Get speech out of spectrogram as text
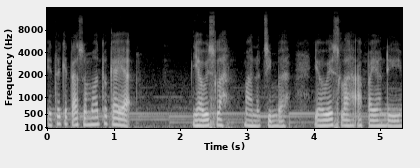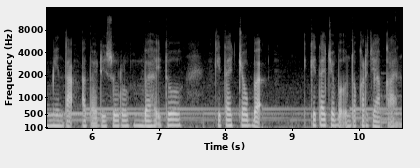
itu kita semua tuh kayak ya wis lah manut simbah ya wis lah apa yang diminta atau disuruh mbah itu kita coba kita coba untuk kerjakan.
